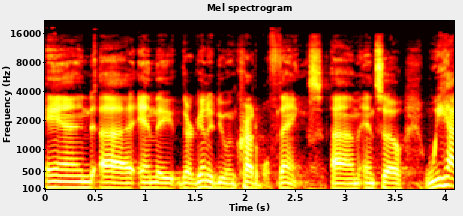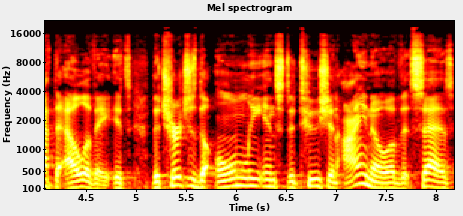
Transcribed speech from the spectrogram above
and, uh, and they, they're going to do incredible things. Um, and so we have to elevate. It's, the church is the only institution I know of that says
